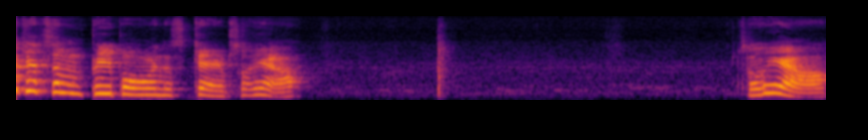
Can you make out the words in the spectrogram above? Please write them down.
to get some people in this game, so yeah. So yeah.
